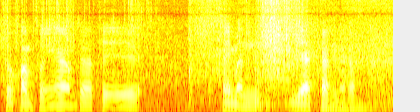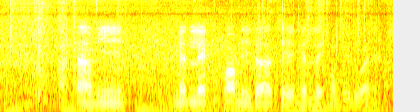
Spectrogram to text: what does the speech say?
เพื่อความสวยงามจะเทให้มันแยกกันนะครับ อ่ามีเม็ดเล็ก รอบนี้จะเทเม็ดเล็กลงไปด้วยนะครับ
